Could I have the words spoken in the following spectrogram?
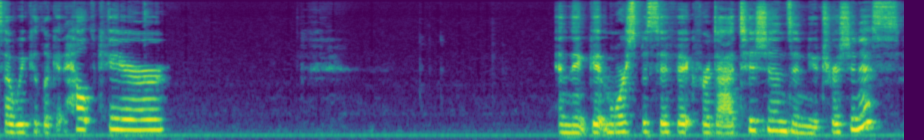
So we could look at healthcare and then get more specific for dietitians and nutritionists.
